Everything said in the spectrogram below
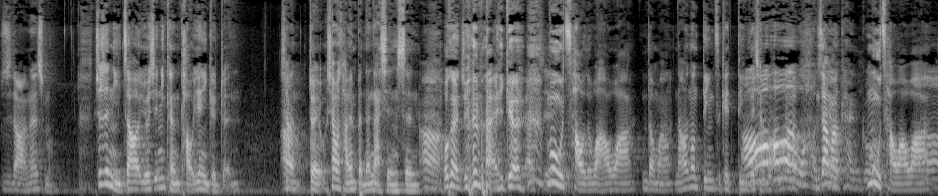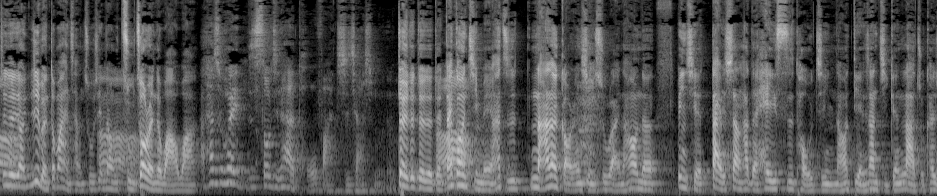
不知道那是什么？就是你知道，有些你可能讨厌一个人。像对，像我讨厌本丹娜先生，我可能就会买一个牧草的娃娃，你懂吗？然后用钉子可以钉在墙上，你知道吗？牧草娃娃就是用日本动漫很常出现那种诅咒人的娃娃，他是会收集他的头发、指甲什么的。对对对对对，但宫崎没有，他只是拿了搞人形出来，然后呢，并且戴上他的黑丝头巾，然后点上几根蜡烛，开始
